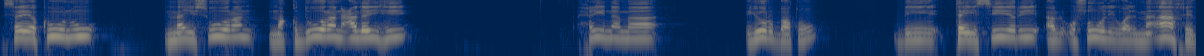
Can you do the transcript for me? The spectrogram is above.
سيكون ميسورا مقدورا عليه حينما يربط بتيسير الأصول والمآخذ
